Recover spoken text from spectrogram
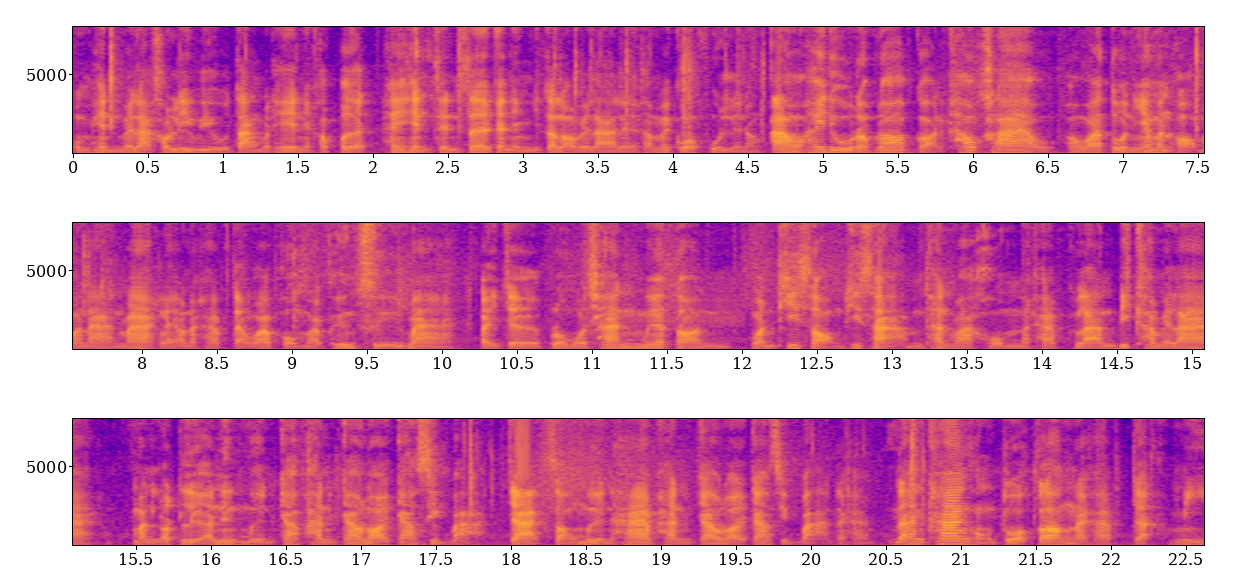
ผมเห็นเวลาเขารีวิวต่างประเทศเนี่ยเขาเปิดให้เห็นเซนเซอร์กันอย่างนี้ตลอดเวลาเลยเขาไม่กลัวฝุ่นเลยเนาะ เอาให้ดูรอบๆก่อนคร่าวๆ เพราะว่าตัวนี้มันออกมานานมากแล้วนะครับ แต่ว่าผมเพิ่งซื้อมาไปเจอโปรโมชั่นเมื่อตอนวันที่ 2 ที่ 3 ธันวาคมนะครับ ร้าน Big Camera มันลดเหลือ 19,990 บาท จาก 25,990 บาทนะครับ ด้านข้างของตัวกล้องนะครับ จะมี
